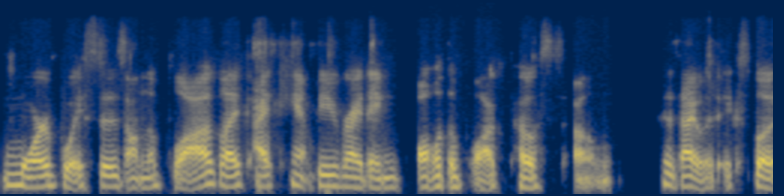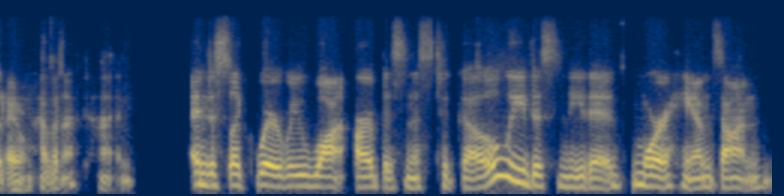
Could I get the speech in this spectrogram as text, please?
more voices on the blog. Like, I can't be writing all the blog posts because um, I would explode. I don't have enough time. And just like where we want our business to go, we just needed more hands on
